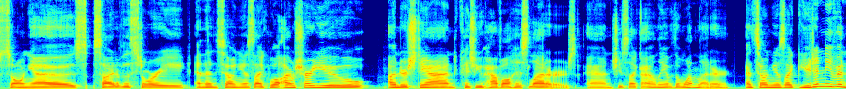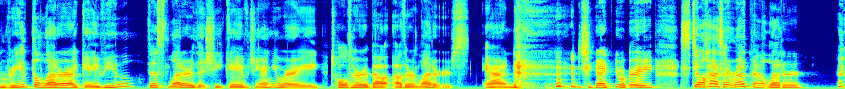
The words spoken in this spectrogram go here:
Sonia's side of the story. And then Sonia's like, Well, I'm sure you understand because you have all his letters. And she's like, I only have the one letter. And Sonia's like, You didn't even read the letter I gave you? This letter that she gave January told her about other letters. And January still hasn't read that letter.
